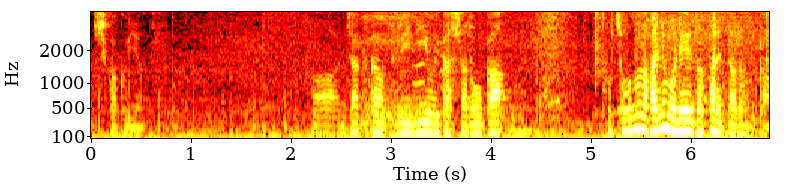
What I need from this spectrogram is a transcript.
四角いやつ。さあ、若干 3D を生かした廊下。都庁の中にもレーザータレットあるんですか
